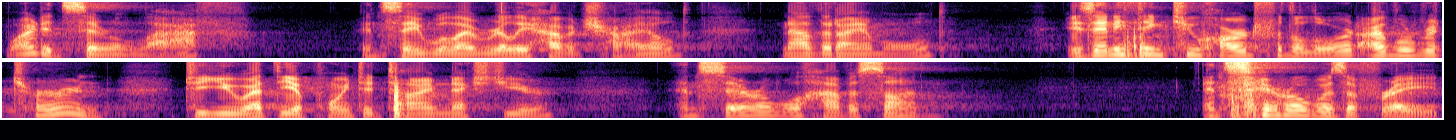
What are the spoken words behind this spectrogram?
Why did Sarah laugh and say, Will I really have a child now that I am old? Is anything too hard for the Lord? I will return to you at the appointed time next year, and Sarah will have a son. And Sarah was afraid.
